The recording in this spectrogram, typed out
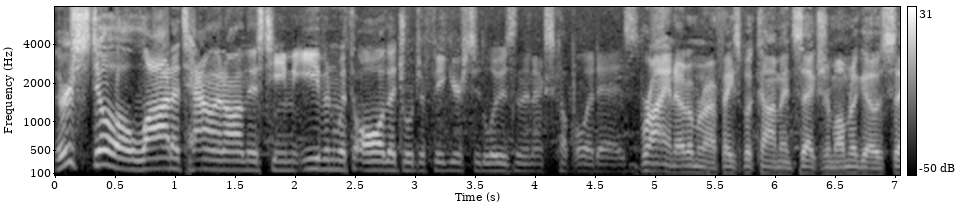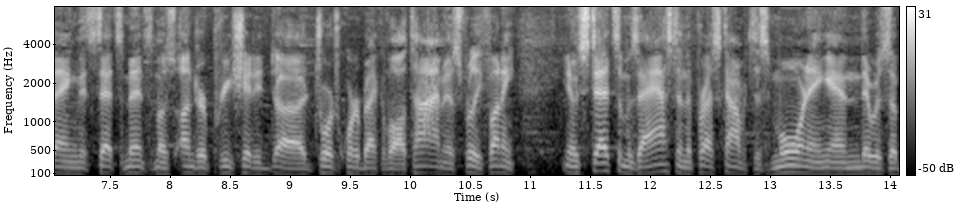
there's still a lot of talent on this team, even with all that Georgia figures to lose in the next couple of days. Brian Odom in our Facebook comment section a moment ago saying that Stetson Bennett's the most underappreciated uh, Georgia quarterback of all time. And it's really funny. You know, Stetson was asked in the press conference this morning, and there was a,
